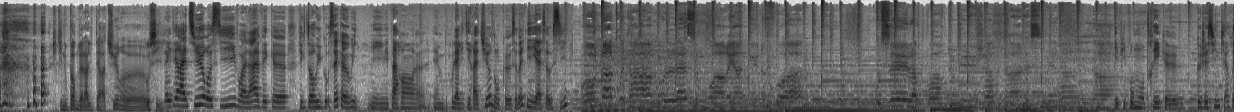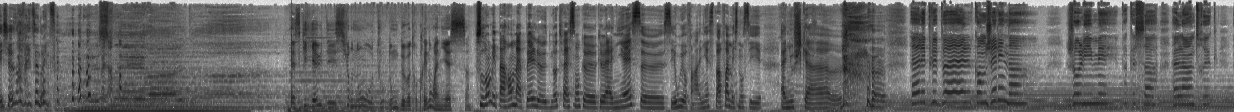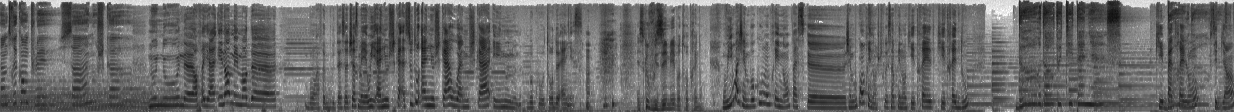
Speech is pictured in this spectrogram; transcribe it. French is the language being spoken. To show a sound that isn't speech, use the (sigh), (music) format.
(laughs) Puis qui nous porte vers la littérature euh, aussi. La littérature aussi, voilà, avec euh, Victor Hugo. C'est que oui, mes, mes parents euh, aiment beaucoup la littérature, donc euh, ça doit être lié à ça aussi. Oh Notre-Dame, laisse-moi rien pousser la porte du jardin d'Esmeralda. Et puis pour montrer que, que je suis une pierre précieuse, en fait, ça doit être ça. Est-ce qu'il y a eu des surnoms autour donc de votre prénom Agnès? Souvent, mes parents m'appellent euh, d'une autre façon que, que Agnès. euh, c'est oui, enfin Agnès parfois, mais sinon c'est Agnouchka. euh. (laughs) Elle est plus belle qu'Angelina, jolie mais que ça. Elle a un truc, un truc en plus, ça Anouchka. Nounoun. euh, enfin, il y a énormément de. Bon, après Boulouta, c'est autre chose, mais oui, Agnouchka, surtout Agnouchka ou Anouchka et Nounoun, beaucoup autour de Agnès. Mm. (laughs) Est-ce que vous aimez votre prénom? Oui, moi j'aime beaucoup mon prénom parce que j'aime beaucoup mon prénom. Je trouve que c'est un prénom qui est très, qui est très doux, Dors, dors, petite Agnès. qui est pas très long. C'est bien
